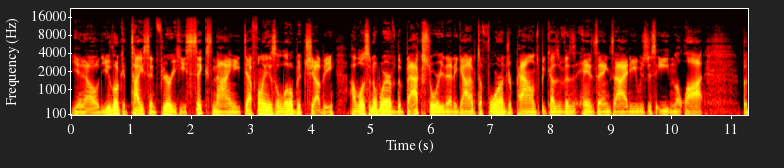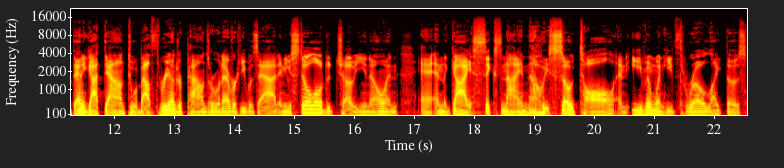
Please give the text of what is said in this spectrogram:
You know, you look at Tyson Fury, he's six nine. He definitely is a little bit chubby. I wasn't aware of the backstory that he got up to 400 pounds because of his, his anxiety. He was just eating a lot. But then he got down to about 300 pounds or whatever he was at, and he was still a little bit chubby, you know. And and, and the guy is six nine, though he's so tall, and even when he'd throw like those,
